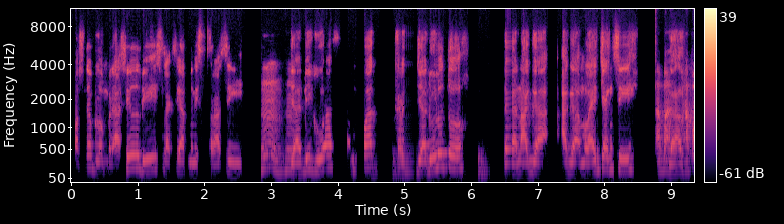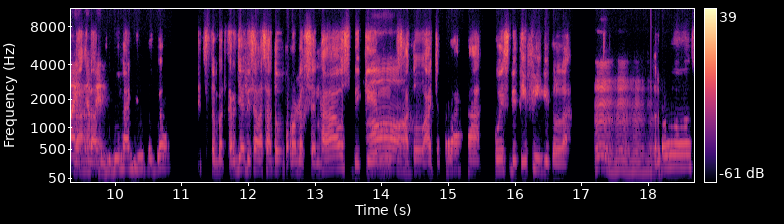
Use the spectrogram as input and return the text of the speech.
maksudnya belum berhasil di seleksi administrasi. Hmm, hmm. Jadi gua sempat kerja dulu tuh dan agak agak melenceng sih. Apa? Gak, Ngapain? Gak, Gak hubungan gitu. Gue sempat kerja di salah satu production house, bikin oh. satu acara quiz di TV gitulah. Hmm, hmm, hmm, hmm. Terus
